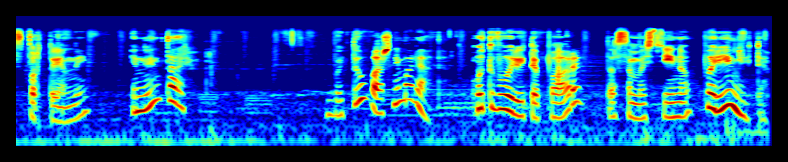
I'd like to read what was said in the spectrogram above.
спортивний інвентар. Будьте уважні малята. Утворюйте пари та самостійно порівнюйте.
